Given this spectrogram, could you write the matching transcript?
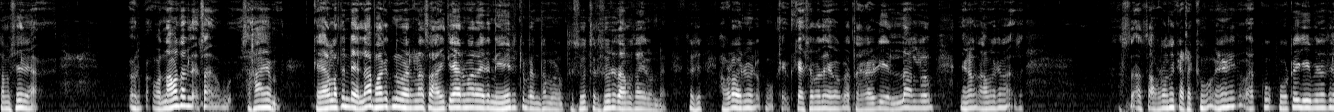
സംശയമില്ല. ഒരു ഒന്നാമത്തെ സഹായം കേരളത്തിന്റെ എല്ലാ ഭാഗത്തു നിന്ന് വരുന്ന സാഹിത്യകാരന്മാരായിട്ട് നേരിട്ട് ബന്ധം വേണം തൃശ്ശൂർ തൃശ്ശൂർ താമസമായതുകൊണ്ട് അവിടെ വരുന്ന കേശവദേവ തകഴി എല്ലാ ആളുകളും ഞങ്ങൾ താമസിക്കുന്ന അവിടെ വന്ന് കിടക്കും. അങ്ങനെ കൂട്ട ജീവിതത്തിൽ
